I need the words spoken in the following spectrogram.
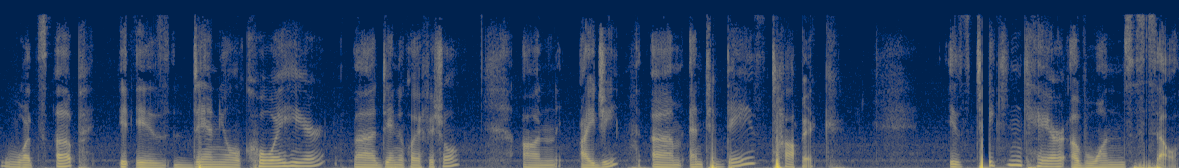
What's up? It is Daniel Coy here, uh, Daniel Coy Official on IG. Um, and today's topic is taking care of one's self.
